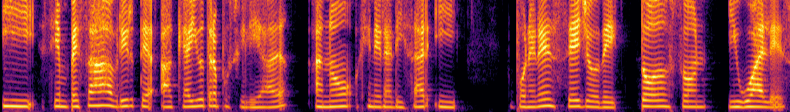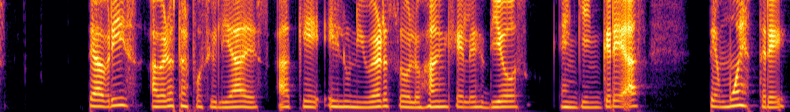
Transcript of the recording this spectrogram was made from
Y si empezás a abrirte a que hay otra posibilidad, a no generalizar y poner el sello de todos son iguales, te abrís a ver otras posibilidades, a que el universo, los ángeles, Dios, en quien creas, te muestre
